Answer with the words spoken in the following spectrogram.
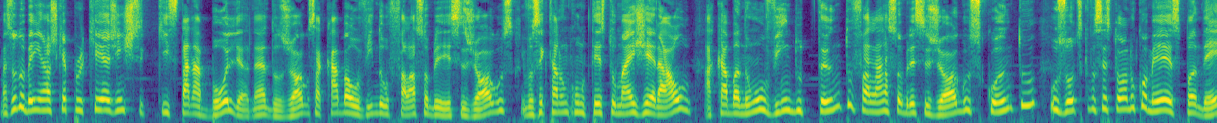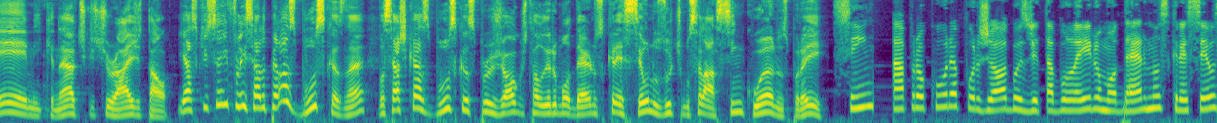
Mas tudo bem, eu acho que é porque a gente que está na bolha, né, dos jogos, acaba ouvindo falar sobre esses jogos. E você que tá num contexto mais geral, acaba não ouvindo tanto falar sobre esses jogos quanto os outros que você estão no começo. Pandemic, né, o Ticket Ride e tal. E acho que isso é influenciado pelas buscas, né? Você acha que as buscas por jogos de tabuleiro modernos cresceu nos últimos, sei lá, cinco anos por aí? Sim, a procura por jogos de tabuleiro modernos cresceu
